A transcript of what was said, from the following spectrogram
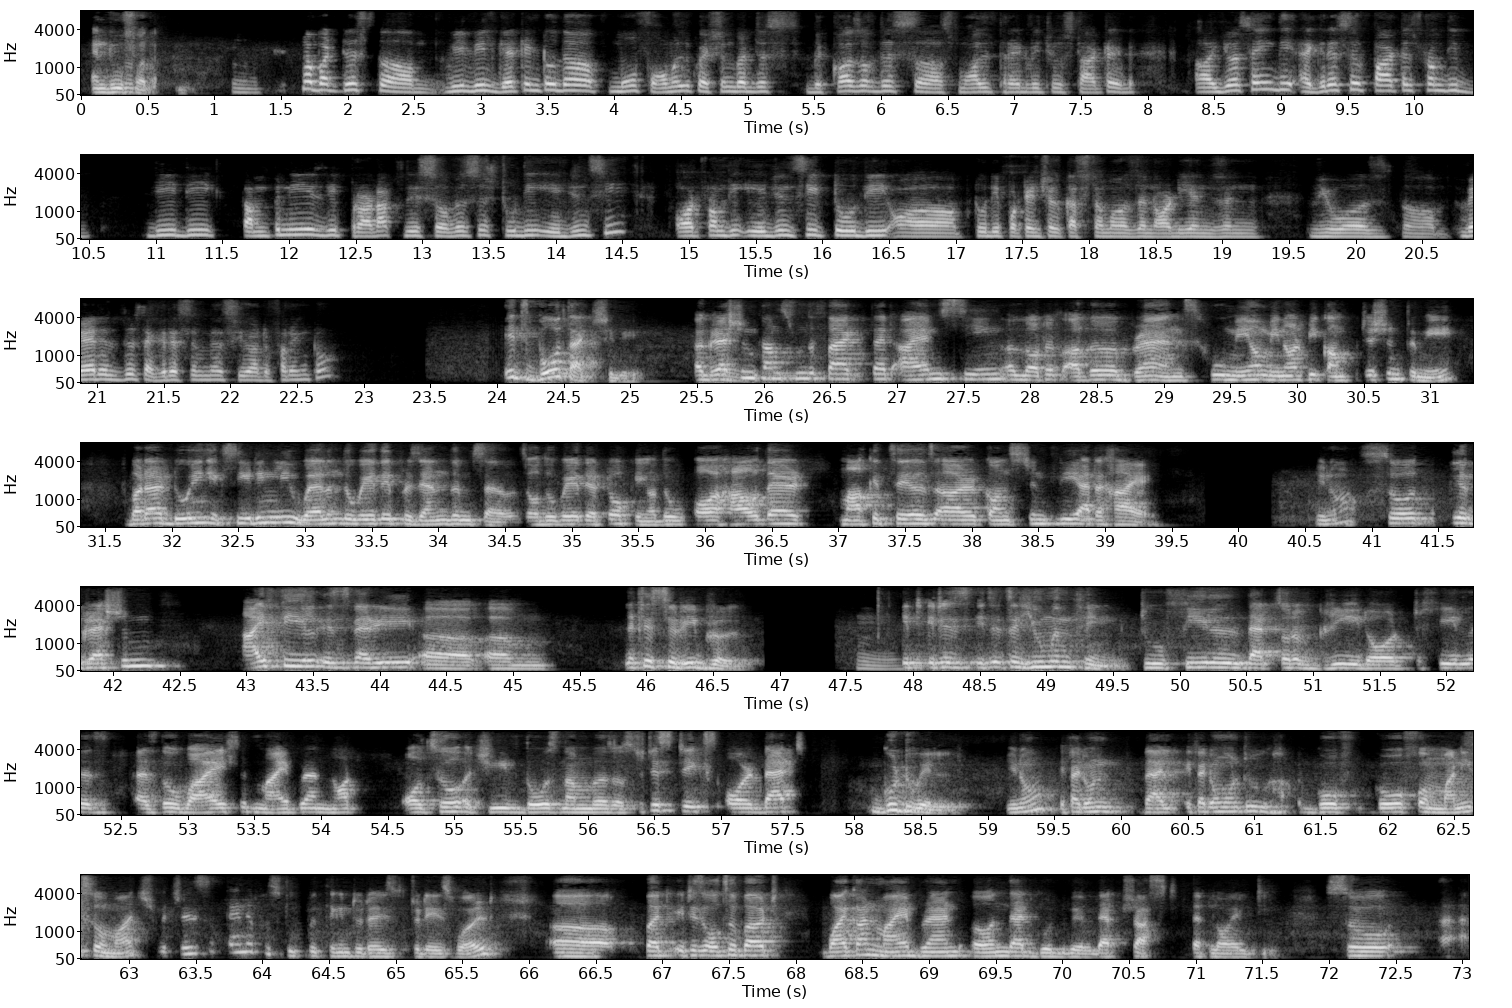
and do for them. Mm. No, but this um, we will get into the more formal question. But just because of this uh, small thread which you started, uh, you're saying the aggressive part is from the the the companies, the products, the services to the agency, or from the agency to the uh, to the potential customers and audience and viewers. Uh, where is this aggressiveness you are referring to? It's both actually. Aggression comes from the fact that I am seeing a lot of other brands who may or may not be competition to me, but are doing exceedingly well in the way they present themselves, or the way they're talking, or the or how their market sales are constantly at a high. You know, so the aggression I feel is very, uh, um, let's say, cerebral. Hmm. It, it is it, it's a human thing to feel that sort of greed or to feel as as though why should my brand not also achieve those numbers or statistics or that goodwill you know if i don't val- if i don't want to go go for money so much which is kind of a stupid thing in today's today's world uh, but it is also about why can't my brand earn that goodwill that trust that loyalty so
